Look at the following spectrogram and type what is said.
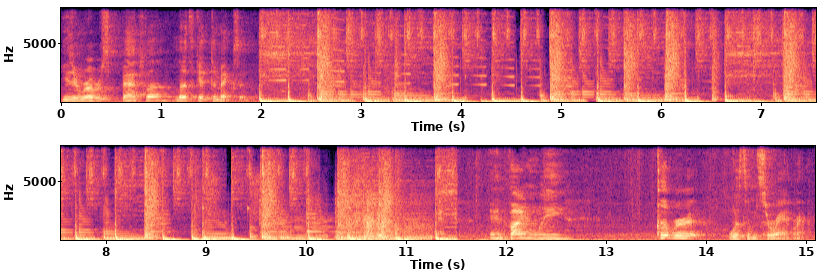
using a rubber spatula, let's get to mixing. And finally, cover it with some saran wrap.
